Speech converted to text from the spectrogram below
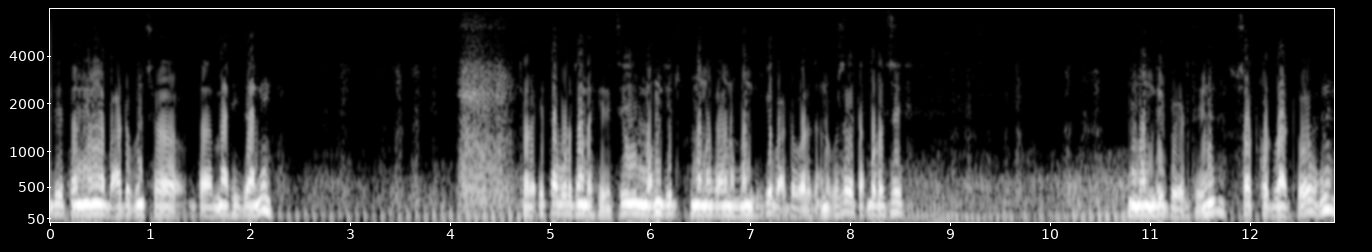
अहिले यता नयाँ बाटो पनि छ उता माथि जाने। तर यताबाट जाँदाखेरि चाहिँ मन्दिर मनोकामना मन्दिरकै बाटो भएर जानुपर्छ। यताबाट चाहिँ मन्दिर भेट्थ्यो होइन सर्टकट बाटो हो होइन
